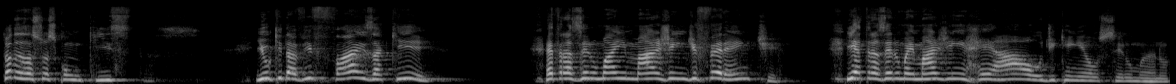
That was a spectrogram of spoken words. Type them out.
todas as suas conquistas. E o que Davi faz aqui é trazer uma imagem diferente e é trazer uma imagem real de quem é o ser humano.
